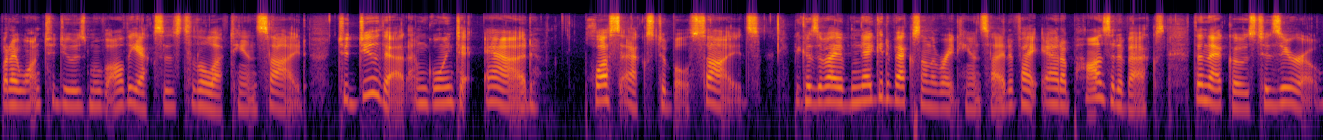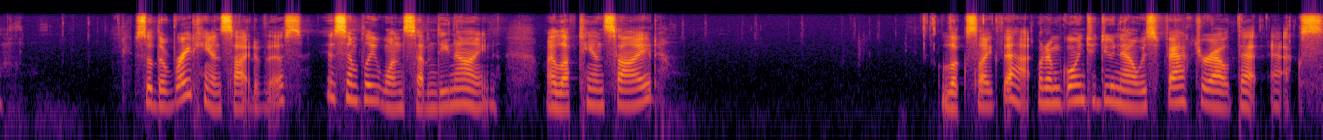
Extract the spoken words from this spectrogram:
What I want to do is move all the x's to the left-hand side. To do that, I'm going to add plus x to both sides. Because if I have negative x on the right-hand side, if I add a positive x, then that goes to 0. So the right-hand side of this is simply 179. My left-hand side looks like that. What I'm going to do now is factor out that x.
